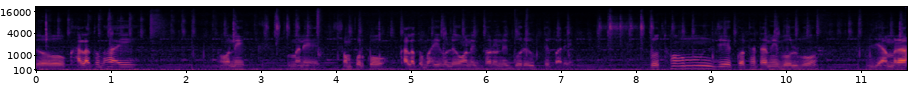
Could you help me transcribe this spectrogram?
তো খালাতো ভাই অনেক মানে সম্পর্ক খালাতো ভাই হলেও অনেক ধরনের গড়ে উঠতে পারে। প্রথম যে কথাটা আমি বলব, যে আমরা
